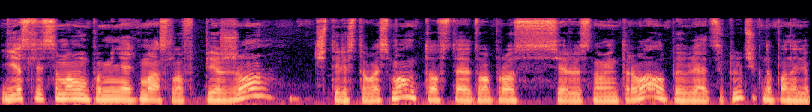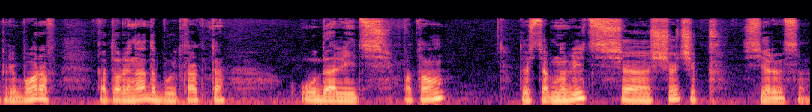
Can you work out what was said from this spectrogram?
Если самому поменять масло в Peugeot 408, то встает вопрос сервисного интервала, появляется ключик на панели приборов, который надо будет как-то удалить. Потом, то есть обнулить э, счетчик сервиса.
